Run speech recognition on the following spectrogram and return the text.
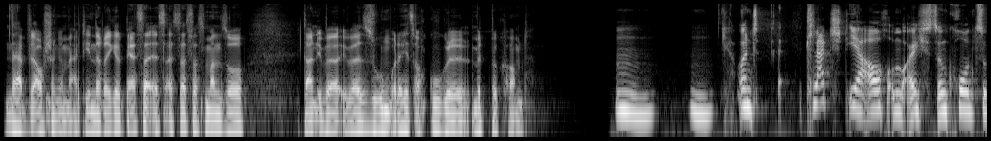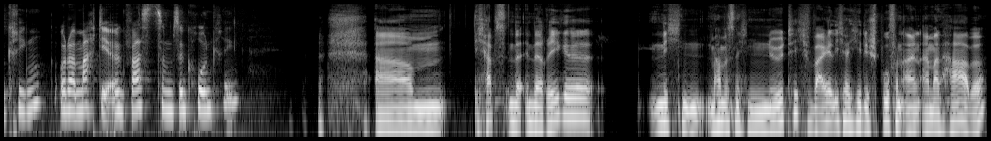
da habt ihr auch schon gemerkt, die in der Regel besser ist als das, was man so dann über, über Zoom oder jetzt auch Google mitbekommt. Mhm. Und klatscht ihr auch, um euch synchron zu kriegen? Oder macht ihr irgendwas zum Synchronkriegen? ähm, ich habe es in, in, der Regel nicht, haben es nicht nötig, weil ich ja hier die Spur von allen einmal habe.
